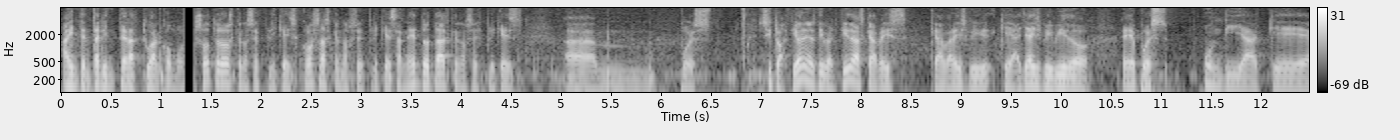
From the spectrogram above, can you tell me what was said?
a intentar interactuar con vosotros, que nos expliquéis cosas, que nos expliquéis anécdotas, que nos expliquéis am, pues situaciones divertidas que habéis que habréis que hayáis vivido eh, pues un día que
